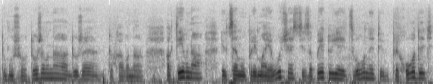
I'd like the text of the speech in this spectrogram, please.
тому що теж вона дуже така вона активна і в цьому приймає участь, і запитує, і дзвонить, і приходить.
